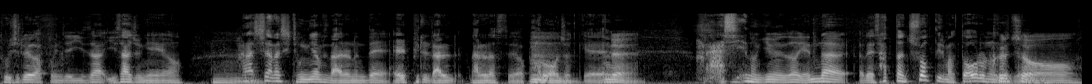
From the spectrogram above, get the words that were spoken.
도시로 해갖고 이제 이사 이사 중이에요. 음. 하나씩 하나씩 정리하면서 나르는데 LP를 날, 날랐어요. 바로 음. 어저께. 네. 하나씩 넘기면서 옛날에 샀던 추억들이 막 떠오르는 거죠. 그렇죠.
